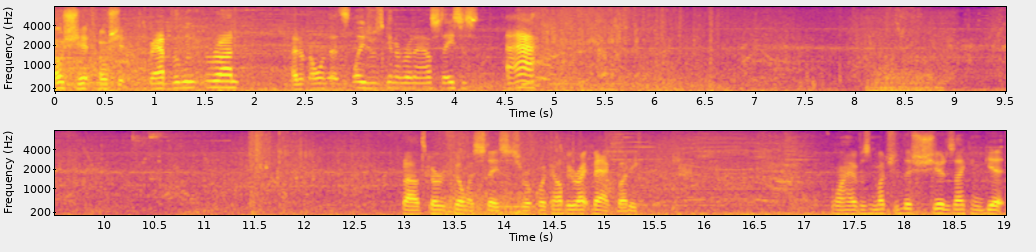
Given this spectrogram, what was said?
Oh shit, oh shit. Grab the loot and run. I don't know when that laser's gonna run out of stasis. Ah! Let's go refill my stasis real quick. I'll be right back, buddy. I want to have as much of this shit as I can get.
